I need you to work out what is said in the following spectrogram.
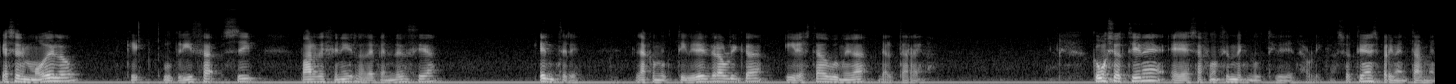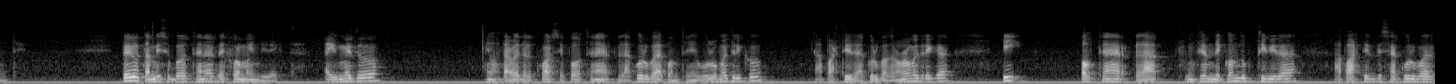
que es el modelo que utiliza SIP para definir la dependencia entre la conductividad hidráulica y el estado de humedad del terreno. ¿Cómo se obtiene esa función de conductividad hidráulica? Se obtiene experimentalmente, pero también se puede obtener de forma indirecta. Hay un método a través del cual se puede obtener la curva de contenido volumétrico a partir de la curva granulométrica y obtener la función de conductividad a partir de esa curva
